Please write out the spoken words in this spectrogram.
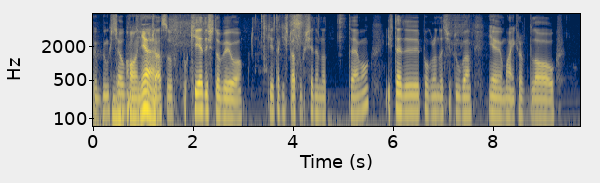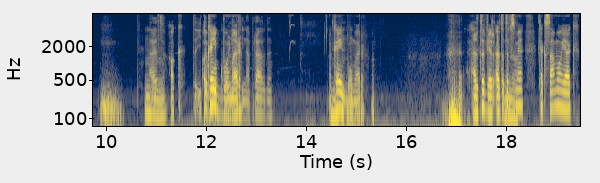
tak, bym chciał O wrócić nie. do czasów, bo kiedyś to było. Kiedyś takich czasów 7 lat temu i wtedy poglądać YouTube'a, nie wiem, Minecraft Blow, Ale Mhm. Ok, to, i to Okej, było boomer. quality, naprawdę. Okej, boomer. Ale to wiesz, ale to, to w No. sumie tak samo jak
